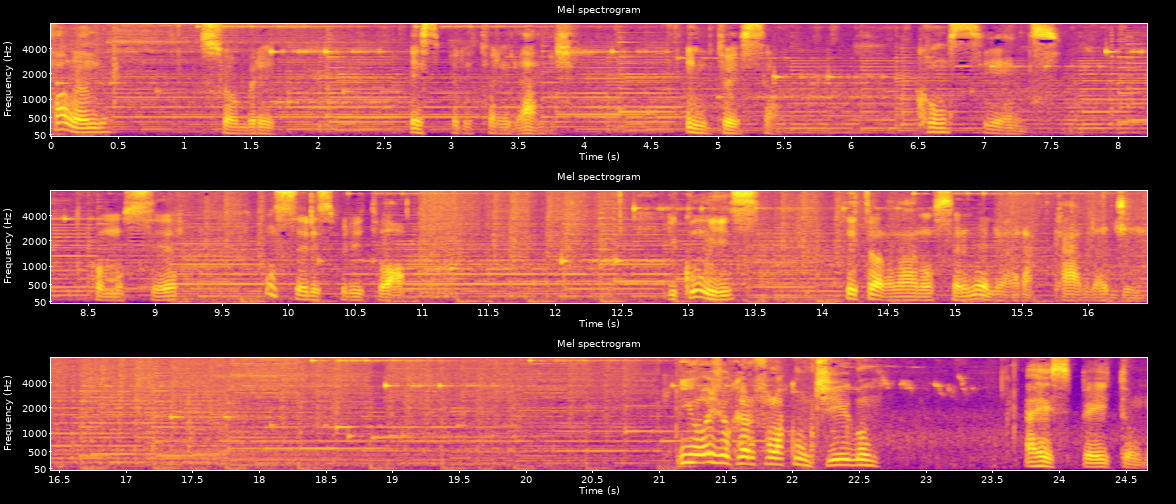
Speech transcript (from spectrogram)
falando sobre espiritualidade, intuição, consciência, como ser um ser espiritual. E com isso, se tornar um ser melhor a cada dia. E hoje eu quero falar contigo a respeito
